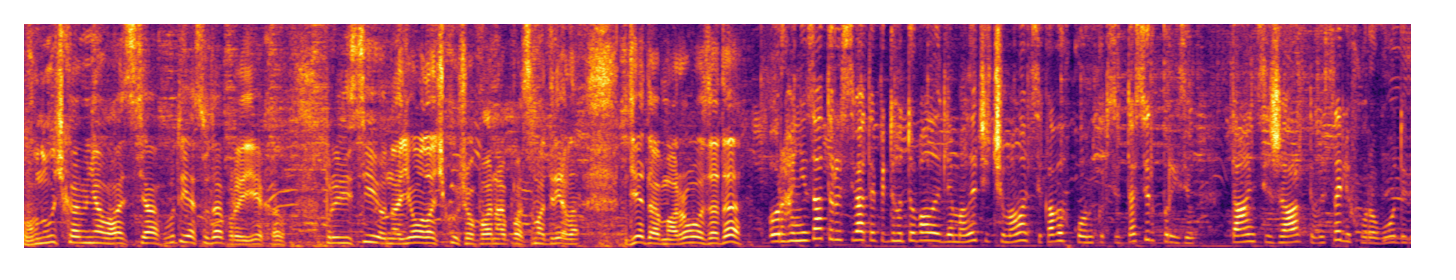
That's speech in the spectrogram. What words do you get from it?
Внучка у меня в гостях. Вот я сюда приехал. Привезти ее на елочку, чтобы она посмотрела Деда Мороза, да? Організатори свята підготували для малечі чимало цікавих конкурсів та сюрпризів, танці, жарти, веселі хороводи.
